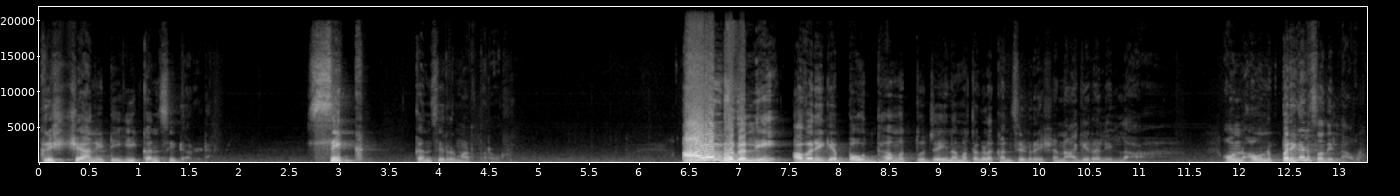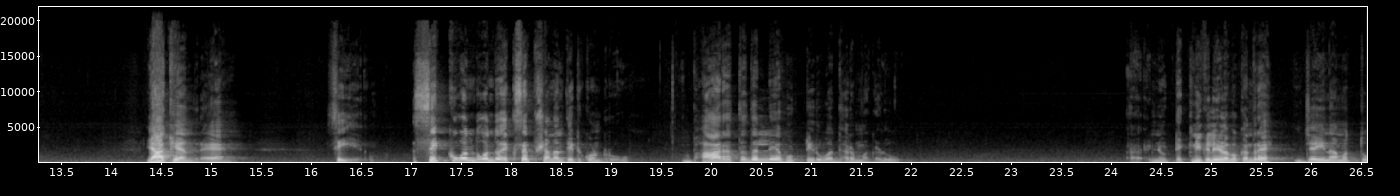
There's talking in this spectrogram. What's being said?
Christianity he considered Sikh consider ಮಾಡ್ತಾರೆ ಆರಂಭದಲ್ಲಿ ಅವರಿಗೆ ಬೌದ್ಧ ಮತ್ತು ಜೈನ ಮತಗಳ ಕನ್ಸಿಡರೇಷನ್ ಆಗಿರಲಿಲ್ಲ. ಅವನು ಅವನು ಪರಿಗಣಿಸೋದಿಲ್ಲ ಅವರು. ಯಾಕೆ ಅಂದರೆ ಸಿ ಸಿಖ್ ಒಂದು ಒಂದು ಎಕ್ಸೆಪ್ಷನ್ ಅಂತ ಇಟ್ಕೊಂಡ್ರು. ಭಾರತದಲ್ಲೇ ಹುಟ್ಟಿರುವ ಧರ್ಮಗಳು ನೀವು ಟೆಕ್ನಿಕಲಿ ಹೇಳಬೇಕಂದ್ರೆ ಜೈನ ಮತ್ತು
